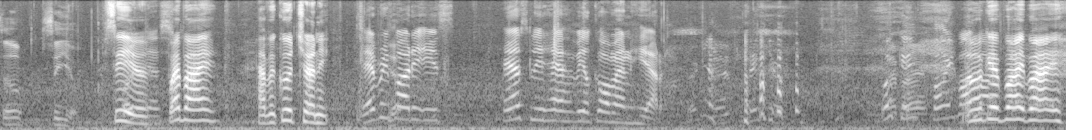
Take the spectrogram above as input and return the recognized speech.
So, see you. See you. Yes. Bye bye. Have a good journey. Everybody is herzlich willkommen here. Okay, bye. bye. Okay, bye bye.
